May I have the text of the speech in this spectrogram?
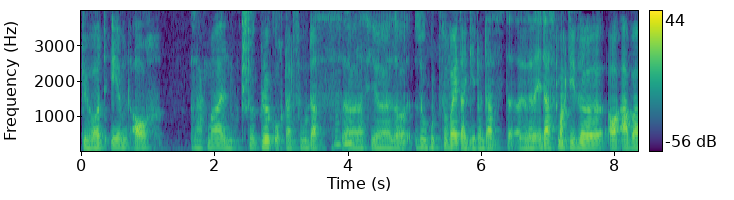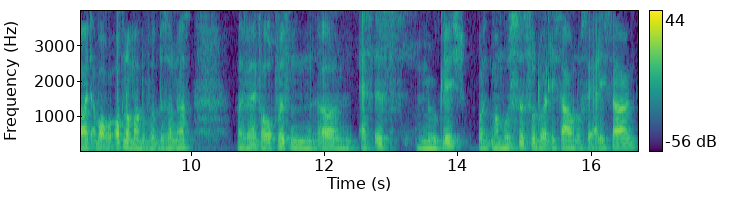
gehört eben auch, sag mal, ein Stück Glück auch dazu, dass mhm. äh, das hier so, so gut so weitergeht. Und das, also das macht diese Arbeit aber auch, auch nochmal besonders, weil wir einfach auch wissen, äh, es ist möglich und man muss es so deutlich sagen und auch so ehrlich sagen,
